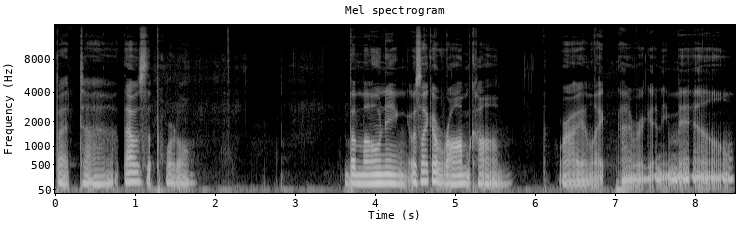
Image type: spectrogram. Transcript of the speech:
But uh, that was the portal. Bemoaning. It was like a rom com where I am like, I never get any mail.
